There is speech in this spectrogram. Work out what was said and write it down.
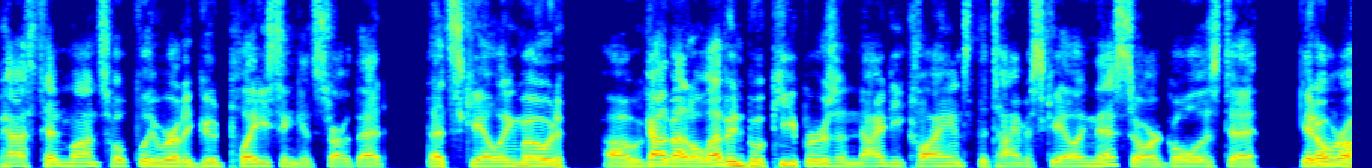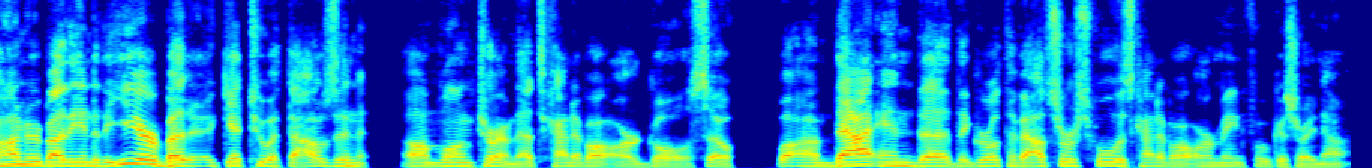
past 10 months. Hopefully, we're at a good place and can start that that scaling mode. Uh, we've got about 11 bookkeepers and 90 clients. The time of scaling this, so our goal is to get over 100 by the end of the year, but uh, get to a thousand um, long term. That's kind of our, our goal. So um, that and the the growth of outsource school is kind of our, our main focus right now.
